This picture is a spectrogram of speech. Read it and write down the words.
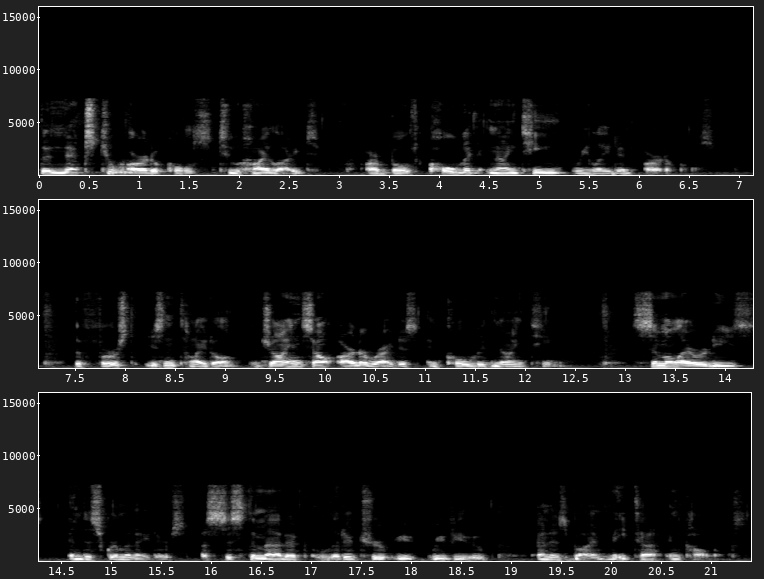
The next two articles to highlight are both COVID 19 related articles. The first is entitled Giant Cell Arteritis and COVID 19 Similarities and Discriminators, a systematic literature re- review, and is by Mehta and colleagues.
